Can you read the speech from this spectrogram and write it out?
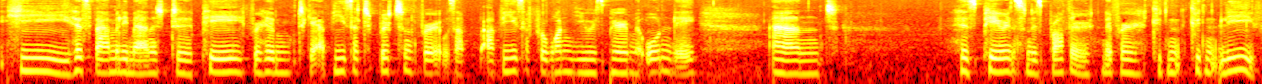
he his family managed to pay for him to get a visa to Britain for it was a, a visa for one year's permit only, and his parents and his brother never couldn't couldn't leave,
